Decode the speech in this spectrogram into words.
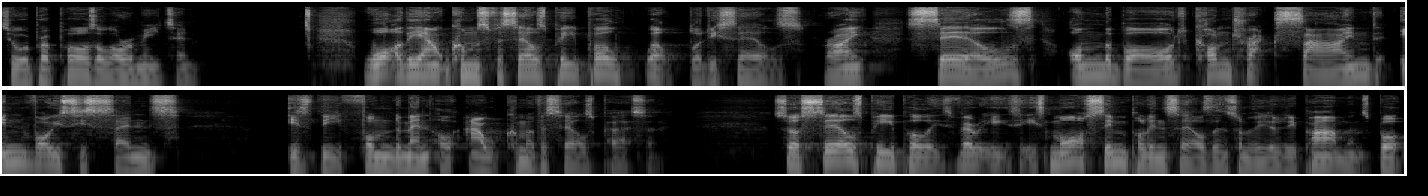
to a proposal or a meeting. What are the outcomes for salespeople? Well, bloody sales, right? Sales on the board, contracts signed, invoices sent is the fundamental outcome of a salesperson. So salespeople, it's very it's, it's more simple in sales than some of the other departments, but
